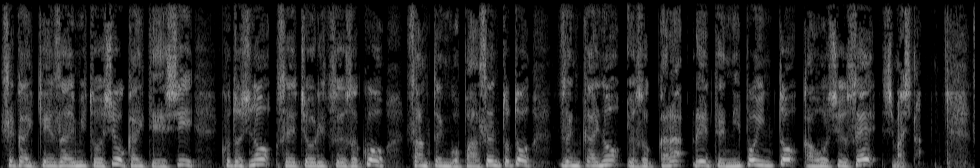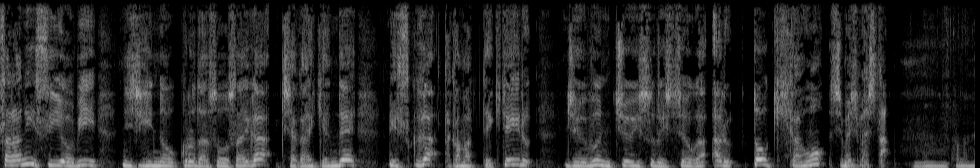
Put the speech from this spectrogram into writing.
世界経済見通しを改定し、今年の成長率予測を3.5%と前回の予測から0.2ポイント下方修正しました。さらに水曜日、日銀の黒田総裁が記者会見でリスクが高まってきている、十分注意する必要がある。と危機感を示しました。うん、この流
